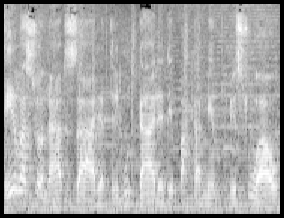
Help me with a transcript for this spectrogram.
relacionados à área tributária, departamento pessoal.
